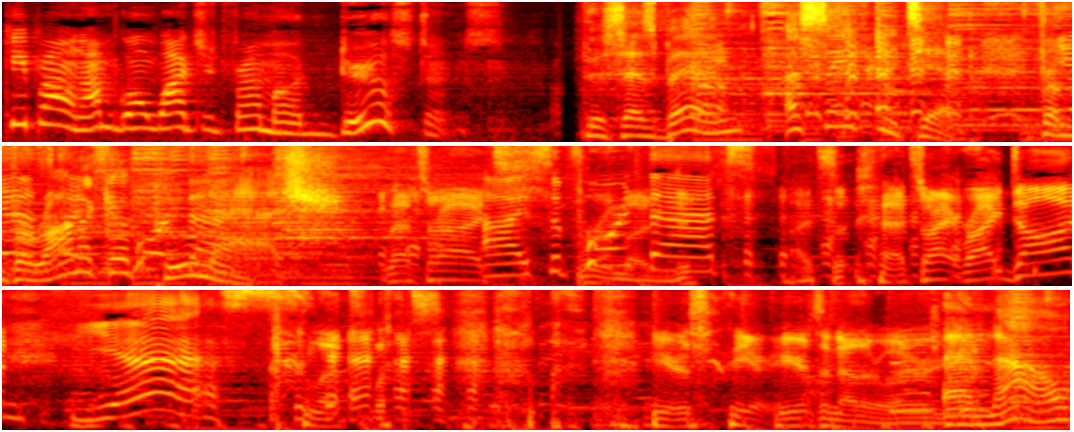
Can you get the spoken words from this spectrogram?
Keep on. I'm gonna watch it from a distance. This has been a safety tip from Veronica Poo Nash. That's right. I support From a- that. That's, that's right. Right, Dawn? Yes. let's, let's, here's, here, here's another one. And now,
